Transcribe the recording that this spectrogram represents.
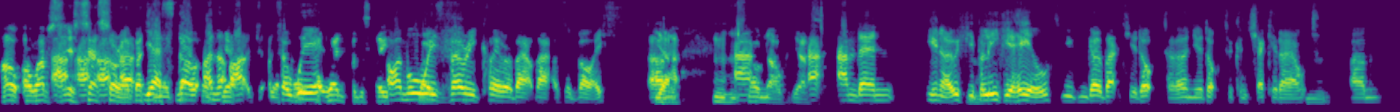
Oh, oh, absolutely. Uh, uh, sorry. Uh, yes, no, and yeah, so we're. I'm always very clear about that as advice. Um, yeah. Mm-hmm. And, oh no. Yes. And then you know, if you mm. believe you're healed, you can go back to your doctor, and your doctor can check it out. Mm. Um,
